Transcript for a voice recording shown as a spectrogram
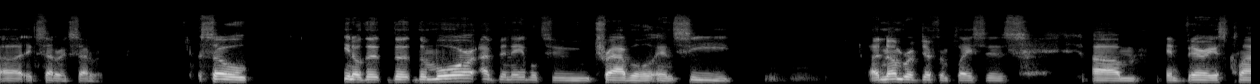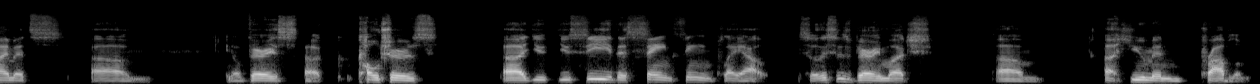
uh, et cetera, et cetera. So, you know, the the the more I've been able to travel and see a number of different places um, in various climates, um, you know, various uh, cultures, uh, you you see this same theme play out. So this is very much um, a human problem,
